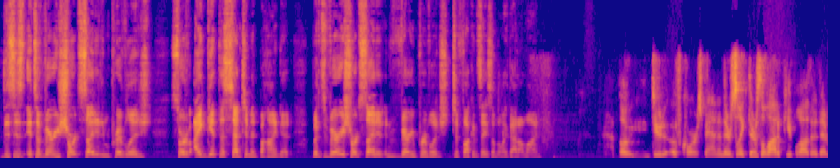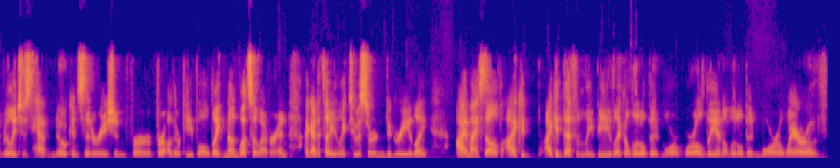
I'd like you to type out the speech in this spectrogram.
this is it's a very short-sighted and privileged sort of. I get the sentiment behind it, but it's very short-sighted and very privileged to fucking say something like that online. Oh, dude, of course, man. And there's like there's a lot of people out there that really just have no consideration for for other people, like none whatsoever. And I got to tell you, like to a certain degree, like I myself, I could I could definitely be like a little bit more worldly and a little bit more aware of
